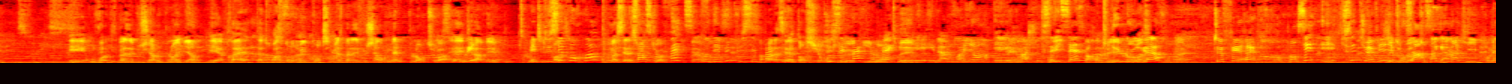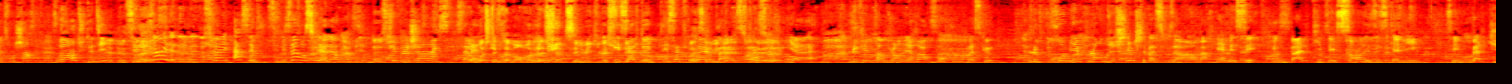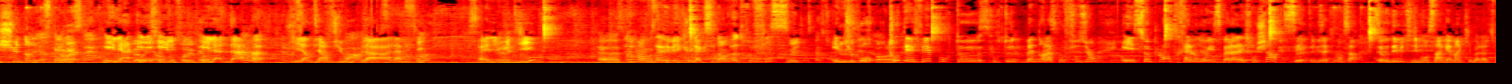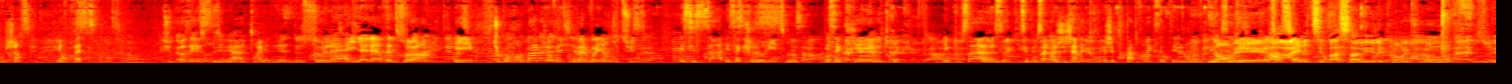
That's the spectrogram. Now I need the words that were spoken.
Et on voit qu'il se balade avec le chien, le plan est bien. Et après, t'as 3 secondes où il continue à se balader avec le chien dans le même plan, tu vois. Et Oui. là, mais. Mais tu sais pourquoi Bah, c'est la suite, Parce qu'en fait, au début, tu sais pas que, c'est la tension tu sais pas qui que le mec mais- est, est malvoyant. Et moi, je trouve que cette Oui, scène contre, de longueur. Te fait penser. Et tu sais, tu réfléchis. Bon, c'est un, gamin qui promène son chien. Ou vraiment, tu te dis, c'est bizarre, il a des lunettes de soleil. Ah, c'est bizarre aussi, il a l'air de, suivre le chien avec sa Alors, laisse. moi, j'étais Et- vraiment en mode et la chute, c'est lui qui va chuter. et ça te, et ça te, Ouais, bah, je pense que y a, le film t'induit en erreur beaucoup parce que le premier plan du film, je sais pas si vous avez remarqué, mais c'est une balle qui descend les escaliers. C'est une balle qui chute dans les escaliers. Et, la, bah et, et- et la dame qui interviewe la, la fille, elle lui dit euh, Comment vous avez vécu l'accident de votre fils Oui. et du coup, tout est fait pour te, pour te mettre dans la confusion. Et ce plan très long où il se balade avec son chien, c'est exactement ça. C'est au début, tu dis, bon, c'est un gamin qui balade son chien. Et en fait, tu te poses des questions, tu te dis, mais attends, il a des lunettes de soleil, il a l'air d'être. un- Et tu comprends pas qu'en fait, il est malvoyant tout de suite. Et c'est ça, et ça crée le rythme, et ça crée le truc. Et pour ça, euh, c'est- pour ça que j'ai jamais, trou- j'ai pas trouvé que c'était long. Non, mais C'était à la essentiel. limite, c'est pas ça les, les plans les plus longs.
